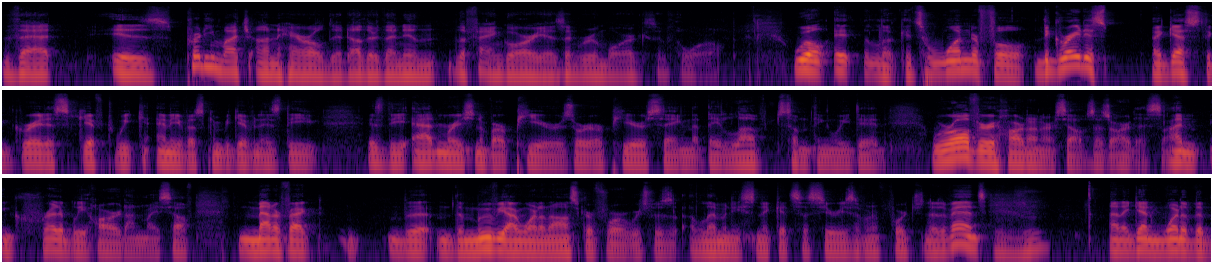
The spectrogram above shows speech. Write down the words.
that is pretty much unheralded, other than in the Fangorias and Rue Morgues of the world. Well, it look, it's wonderful. The greatest, I guess, the greatest gift we can, any of us can be given is the is the admiration of our peers or our peers saying that they loved something we did. We're all very hard on ourselves as artists. I'm incredibly hard on myself. Matter of fact, the the movie I won an Oscar for, which was Lemony Snicket's A Series of Unfortunate Events, and again, one of the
